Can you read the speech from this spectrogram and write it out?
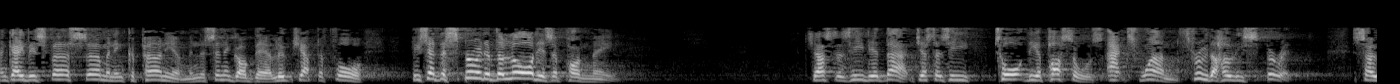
and gave his first sermon in Capernaum, in the synagogue there, Luke chapter 4, he said, The Spirit of the Lord is upon me. Just as he did that, just as he taught the apostles, Acts 1, through the Holy Spirit. So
